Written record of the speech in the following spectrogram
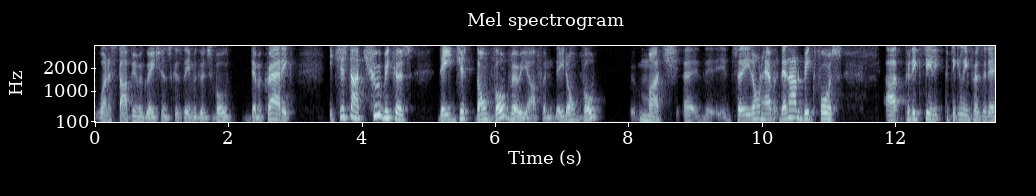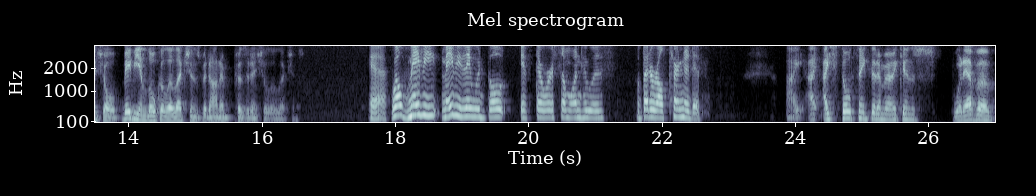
want to stop immigrations because the immigrants vote Democratic, it's just not true because they just don't vote very often. They don't vote much, uh, so they don't have. They're not a big force, uh, particularly particularly in presidential, maybe in local elections, but not in presidential elections. Yeah, well, maybe maybe they would vote if there were someone who was a better alternative. I, I, I still think that Americans, whatever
